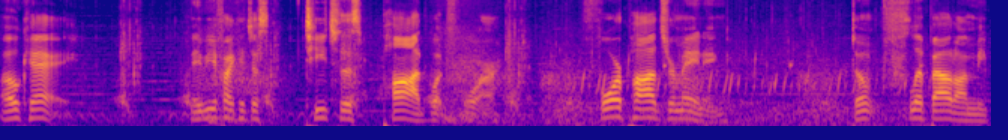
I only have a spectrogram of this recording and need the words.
Okay. Maybe if I could just teach this pod what for. Four pods remaining. Don't flip out on me,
